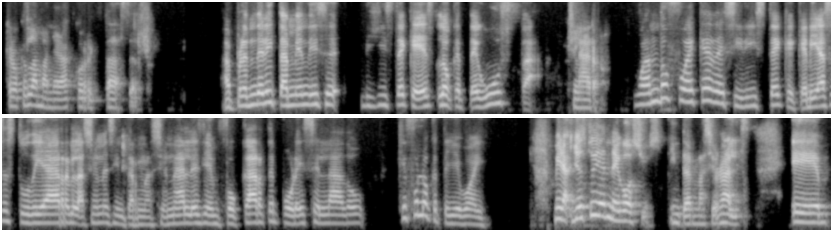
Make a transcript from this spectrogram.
creo que es la manera correcta de hacerlo. Aprender y también dice, dijiste que es lo que te gusta. Claro. ¿Cuándo fue que decidiste que querías estudiar relaciones internacionales y enfocarte por ese lado? ¿Qué fue lo que te llevó ahí? Mira, yo estudié negocios internacionales. Eh,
